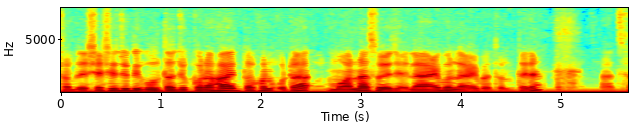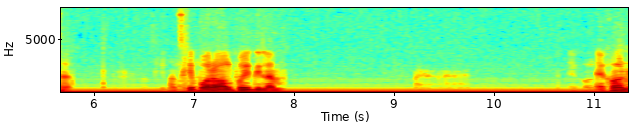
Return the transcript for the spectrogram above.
শব্দের শেষে যদি গুলতা যোগ করা হয়, তখন ওটা মোয়ান্নাস হয়ে যায় লাইবুন লাইবাতুন তাই না? আচ্ছা আজকে পড়া অল্পই দিলাম। এখন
